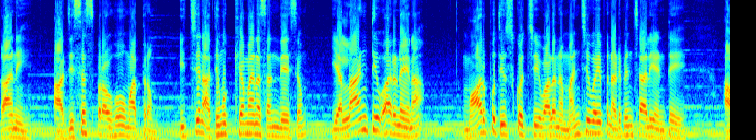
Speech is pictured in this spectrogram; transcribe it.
కానీ ఆ జీసస్ ప్రభువు మాత్రం ఇచ్చిన అతి ముఖ్యమైన సందేశం ఎలాంటి వారినైనా మార్పు తీసుకొచ్చి వాళ్ళని మంచి వైపు నడిపించాలి అంటే ఆ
